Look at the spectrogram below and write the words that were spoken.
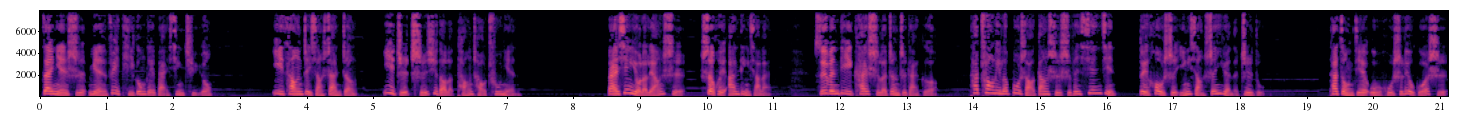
灾年时免费提供给百姓取用。义仓这项善政一直持续到了唐朝初年，百姓有了粮食，社会安定下来。隋文帝开始了政治改革，他创立了不少当时十分先进、对后世影响深远的制度。他总结五胡十六国时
